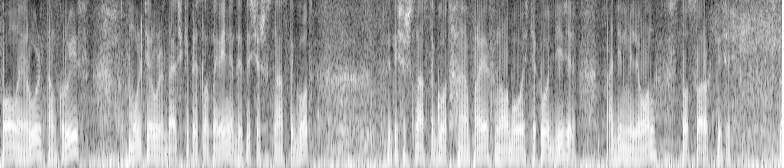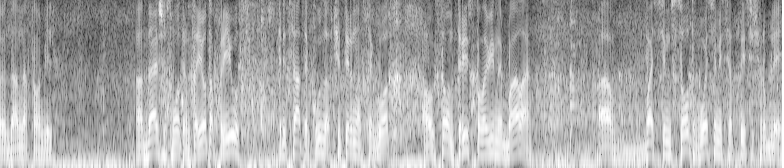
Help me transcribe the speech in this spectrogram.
полный руль, там круиз, мультируль, датчики при столкновении, 2016 год. 2016 год, э, проекция на лобовое стекло, дизель, 1 миллион 140 тысяч стоит данный автомобиль. А дальше смотрим. Toyota Prius 30 кузов, 14 год, аукцион 3,5 балла, а, 880 тысяч рублей.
